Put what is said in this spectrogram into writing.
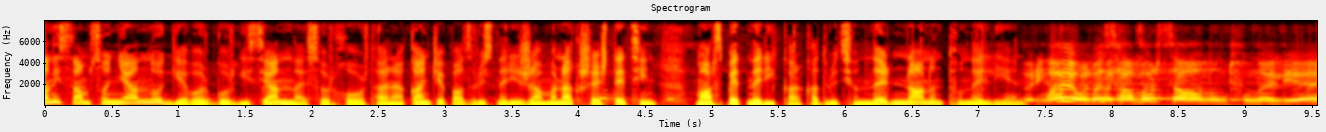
Անի Սամսոնյանն ու Գևոր Գորգիսյանն այսօր խորհրդարանական ճեպազրույցների ժամանակ շեշտեցին՝ մարզպետների կարգադրություններն անընդունելի են։ Այո, մեզ համար սա անընդունելի է։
